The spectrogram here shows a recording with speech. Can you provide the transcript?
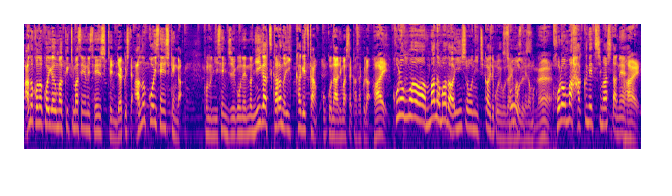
あの子の恋がうまくいきませんように選手権、略してあの恋選手権が、この2015年の2月からの1ヶ月間行われました、笠倉。はい。これもまあ、まだまだ印象に近いところでございますけども、ねこれをまあ白熱しましたね。はい。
